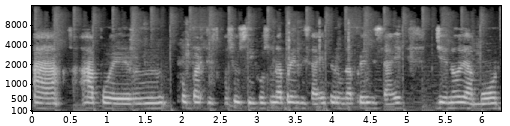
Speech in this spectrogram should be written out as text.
a, poder compartir con sus hijos un aprendizaje, pero un aprendizaje lleno de amor.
